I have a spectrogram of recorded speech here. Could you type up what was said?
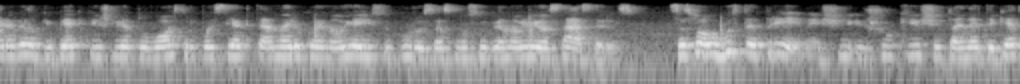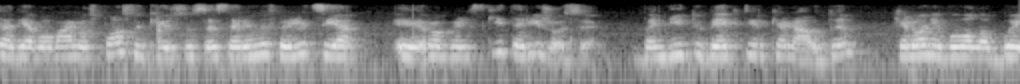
yra vėlgi bėgti iš Lietuvos ir pasiekti Amerikoje naujai įsikūrusias mūsų vienuolijos seseris. Sesuo Augusta prieėmė šį iššūkį, šitą netikėtą Dievo valios posūkį ir su seserimi Felicija Rogalskytė ryžosi bandyti bėgti ir keliauti. Kelionė buvo labai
